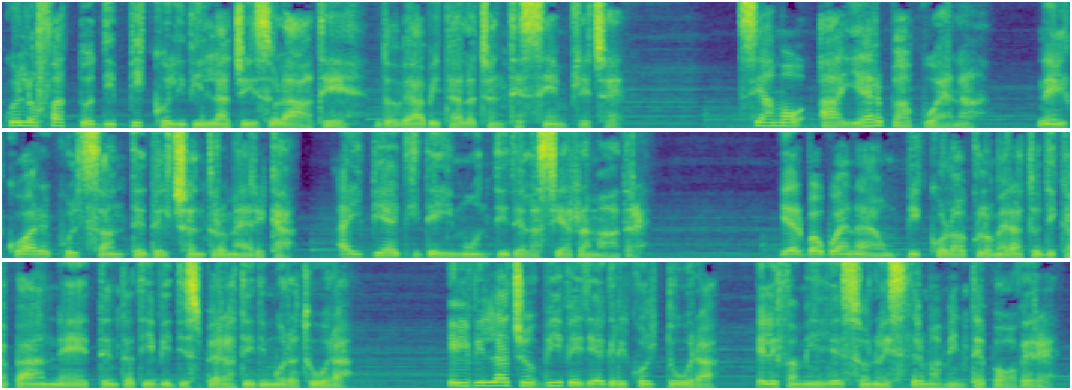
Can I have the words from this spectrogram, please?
Quello fatto di piccoli villaggi isolati dove abita la gente semplice siamo a Yerba Buena, nel cuore pulsante del Centro America, ai piedi dei monti della Sierra Madre. Yerba Buena è un piccolo agglomerato di capanne e tentativi disperati di muratura. Il villaggio vive di agricoltura e le famiglie sono estremamente povere.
